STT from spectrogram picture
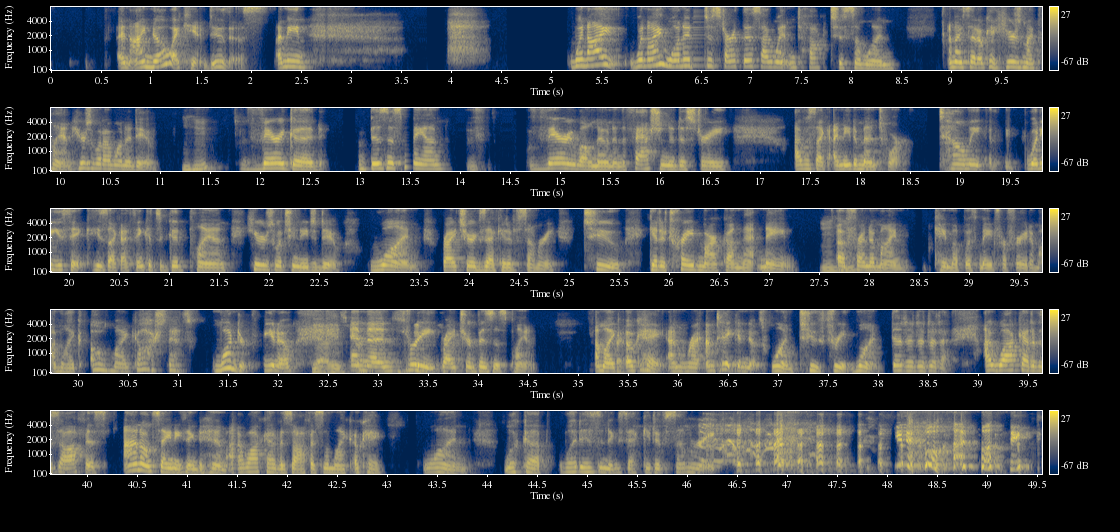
and i know i can't do this i mean when i when i wanted to start this i went and talked to someone and i said okay here's my plan here's what i want to do mm-hmm. very good businessman very well known in the fashion industry. I was like, I need a mentor. Tell me, what do you think? He's like, I think it's a good plan. Here's what you need to do. One, write your executive summary. Two, get a trademark on that name. Mm-hmm. A friend of mine came up with Made for Freedom. I'm like, oh my gosh, that's wonderful, you know? Yeah. and then three, write your business plan. I'm like, right. okay, I'm right. I'm taking notes. One, two, three, one. Da, da, da, da, da. I walk out of his office. I don't say anything to him. I walk out of his office. I'm like, okay, one, look up what is an executive summary. you know, I'm like,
